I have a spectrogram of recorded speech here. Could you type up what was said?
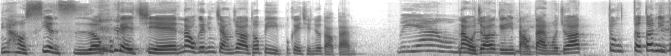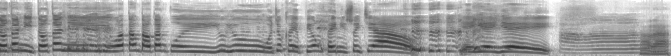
你好现实哦，不给钱，那我跟你讲就好，Toby，不给钱就捣蛋。不要，那我就要给你捣蛋，我就要动捣蛋你，捣蛋你，捣蛋你，我要当捣蛋鬼，呦呦，我就可以不用陪你睡觉，耶耶耶！好，好啦，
